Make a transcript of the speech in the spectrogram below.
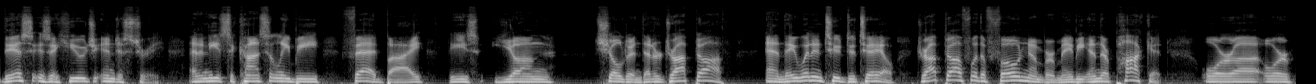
This is a huge industry, and it needs to constantly be fed by these young children that are dropped off. And they went into detail, dropped off with a phone number maybe in their pocket or, uh, or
